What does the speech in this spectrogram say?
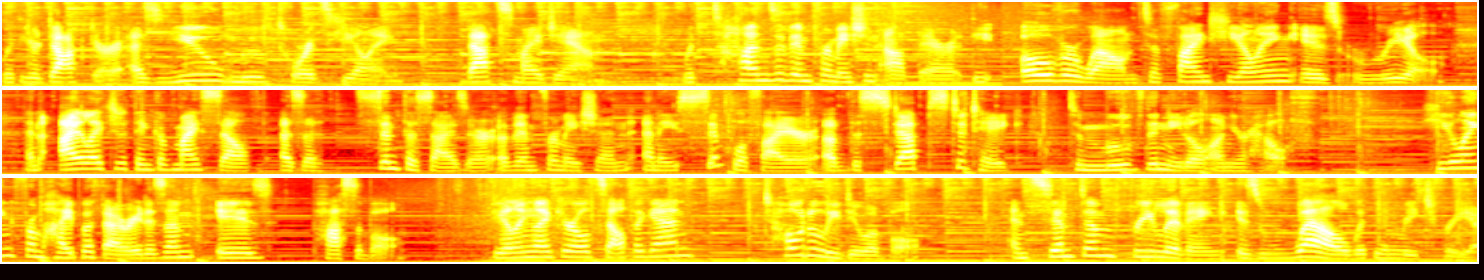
with your doctor as you move towards healing. That's my jam. With tons of information out there, the overwhelm to find healing is real. And I like to think of myself as a synthesizer of information and a simplifier of the steps to take to move the needle on your health. Healing from hypothyroidism is possible. Feeling like your old self again? Totally doable. And symptom free living is well within reach for you.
